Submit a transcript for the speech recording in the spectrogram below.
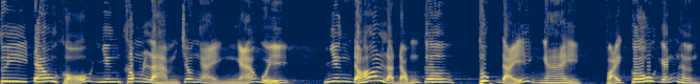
Tuy đau khổ nhưng không làm cho ngài ngã quỵ, nhưng đó là động cơ thúc đẩy ngài phải cố gắng hơn.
